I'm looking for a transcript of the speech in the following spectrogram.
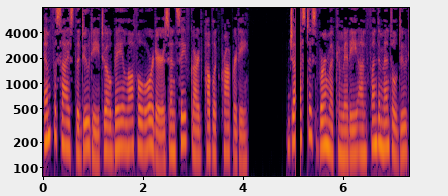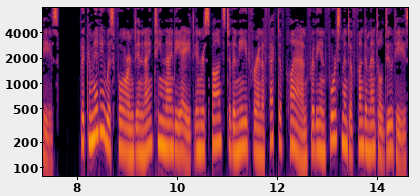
emphasized the duty to obey lawful orders and safeguard public property. Justice Verma Committee on Fundamental Duties the committee was formed in 1998 in response to the need for an effective plan for the enforcement of fundamental duties,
